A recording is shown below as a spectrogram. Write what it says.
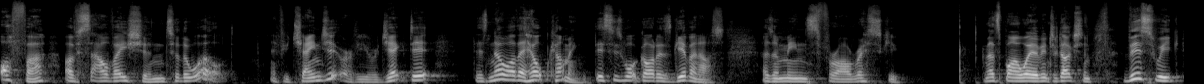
offer of salvation to the world. If you change it or if you reject it, there's no other help coming. This is what God has given us as a means for our rescue. That's by way of introduction. This week,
